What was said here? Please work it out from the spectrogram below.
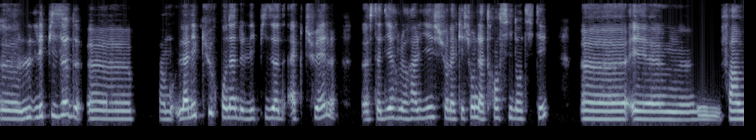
euh, l'épisode, la lecture qu'on a de l'épisode actuel, c'est-à-dire le rallier sur la question de la transidentité, et enfin,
